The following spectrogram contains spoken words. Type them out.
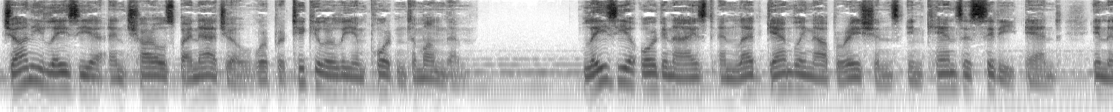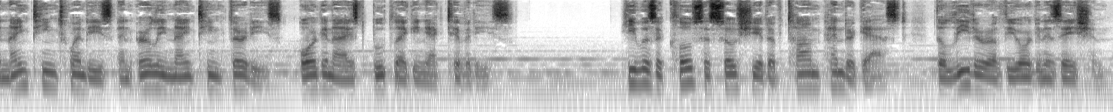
Johnny Lazia and Charles Binaggio were particularly important among them. Lazia organized and led gambling operations in Kansas City and, in the 1920s and early 1930s, organized bootlegging activities. He was a close associate of Tom Pendergast, the leader of the organization.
